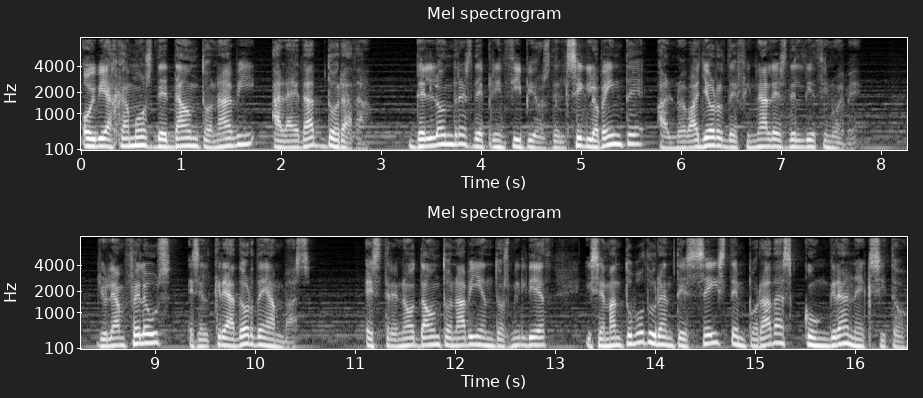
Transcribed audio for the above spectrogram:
Hoy viajamos de Downton Abbey a la Edad Dorada, del Londres de principios del siglo XX al Nueva York de finales del XIX. Julian Fellows es el creador de ambas. Estrenó Downton Abbey en 2010 y se mantuvo durante seis temporadas con gran éxito.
